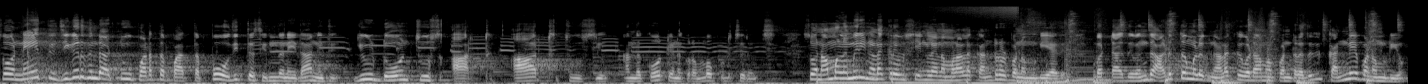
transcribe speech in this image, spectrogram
ஸோ நேற்று ஜிகர்தண்டா டூ படத்தை பார்த்தப்போ உதித்த சிந்தனை தான் இது. You don't choose art art choose you அந்த கோட் எனக்கு ரொம்ப பிடிச்சிருந்துச்சு. ஸோ நம்மளை மீறி நடக்கிற விஷயங்களை நம்மளால் கண்ட்ரோல் பண்ண முடியாது. பட் அது வந்து அடுத்தவங்களுக்கு நடக்க விடாமல் பண்ணுறதுக்கு கன்வே பண்ண முடியும்.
